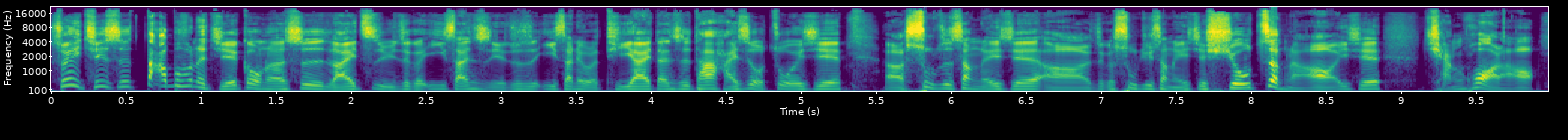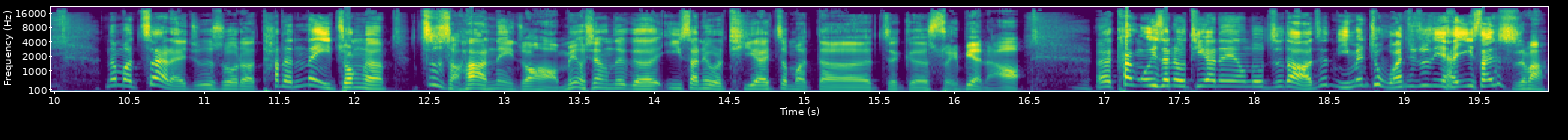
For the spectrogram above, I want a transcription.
所以其实大部分的结构呢是来自于这个一三十，也就是一三六的 Ti，但是它还是有做一些啊数字上的一些啊这个数据上的一些修正了啊，一些强化了啊。那么再来就是说呢，它的内装呢，至少它的内装啊，没有像那个一三六的 Ti 这么的这个随便的啊。呃，看过一三六 Ti 内容都知道，这里面就完全就是一台一三十嘛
